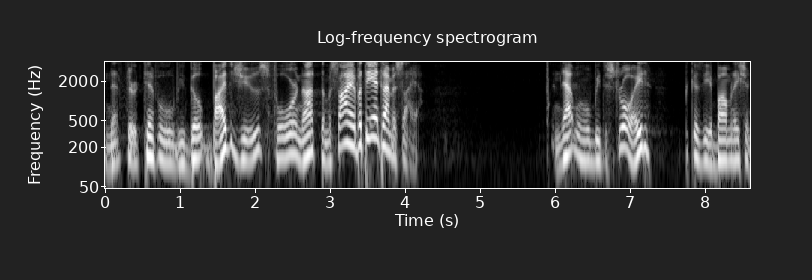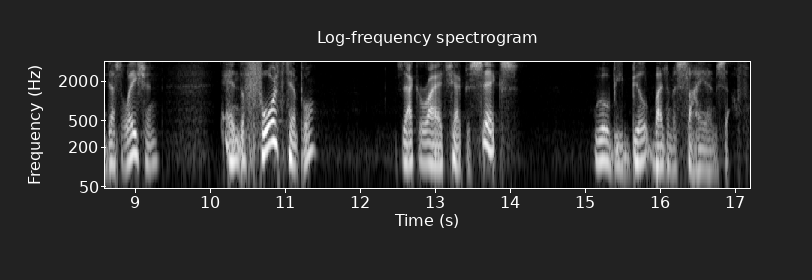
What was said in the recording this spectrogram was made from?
And that third temple will be built by the Jews for not the Messiah, but the anti Messiah. And that one will be destroyed because of the abomination of desolation. And the fourth temple, Zechariah chapter 6, will be built by the Messiah himself.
